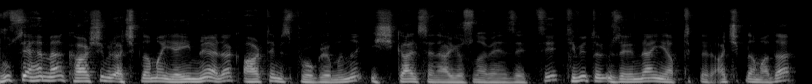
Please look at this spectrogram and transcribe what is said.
Rusya hemen karşı bir açıklama yayınlayarak Artemis programını işgal senaryosuna benzetti. Twitter üzerinden yaptıkları açıklamada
